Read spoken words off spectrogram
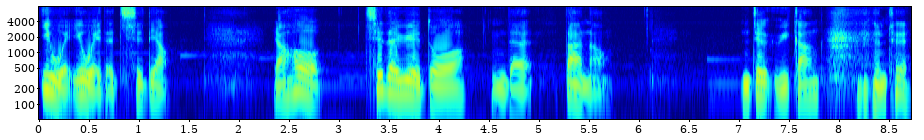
一尾一尾的吃掉。然后吃的越多，你的大脑，你这个鱼缸，这个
